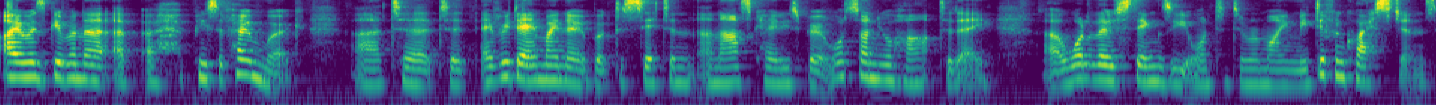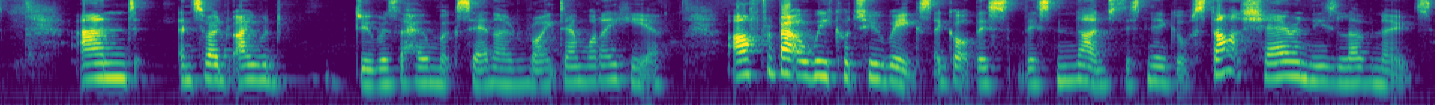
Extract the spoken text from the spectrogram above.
I was given a, a, piece of homework uh, to, to every day in my notebook to sit and, and ask Holy Spirit, what's on your heart today? Uh, what are those things that you wanted to remind me? Different questions. And and so I'd, I would do as the homework said, I would write down what I hear. After about a week or two weeks, I got this this nudge, this niggle. Start sharing these love notes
